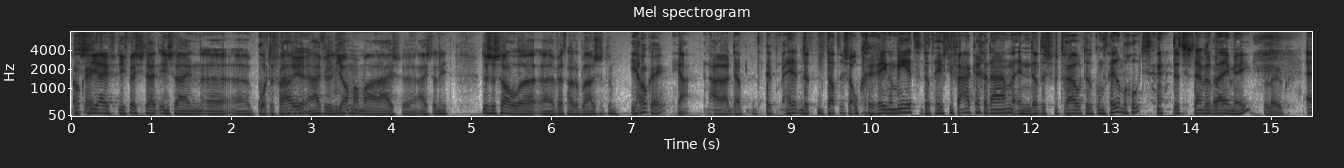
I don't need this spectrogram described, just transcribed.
Dus die heeft diversiteit in zijn eh, eh, portefeuille. Hij vindt het jammer, maar hij is, hij is er niet. Dus dat zal eh, eh, wethouder Bluizen doen. Ja, Oké. ja. nou, dat, hè, dat, dat is ook gerenommeerd. Dat heeft hij vaker gedaan. En dat is vertrouwd. Dat komt helemaal goed. dus daar zijn we blij mee. Leuk. Eh,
